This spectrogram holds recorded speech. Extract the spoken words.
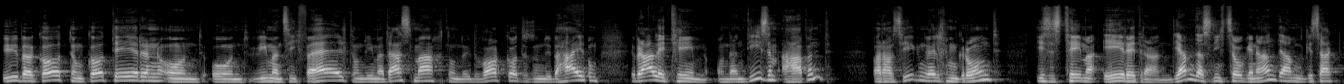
über Gott und Gott ehren und, und wie man sich verhält und wie man das macht und über Wort Gottes und über Heilung, über alle Themen. Und an diesem Abend war aus irgendwelchem Grund dieses Thema Ehre dran. Die haben das nicht so genannt, die haben gesagt,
